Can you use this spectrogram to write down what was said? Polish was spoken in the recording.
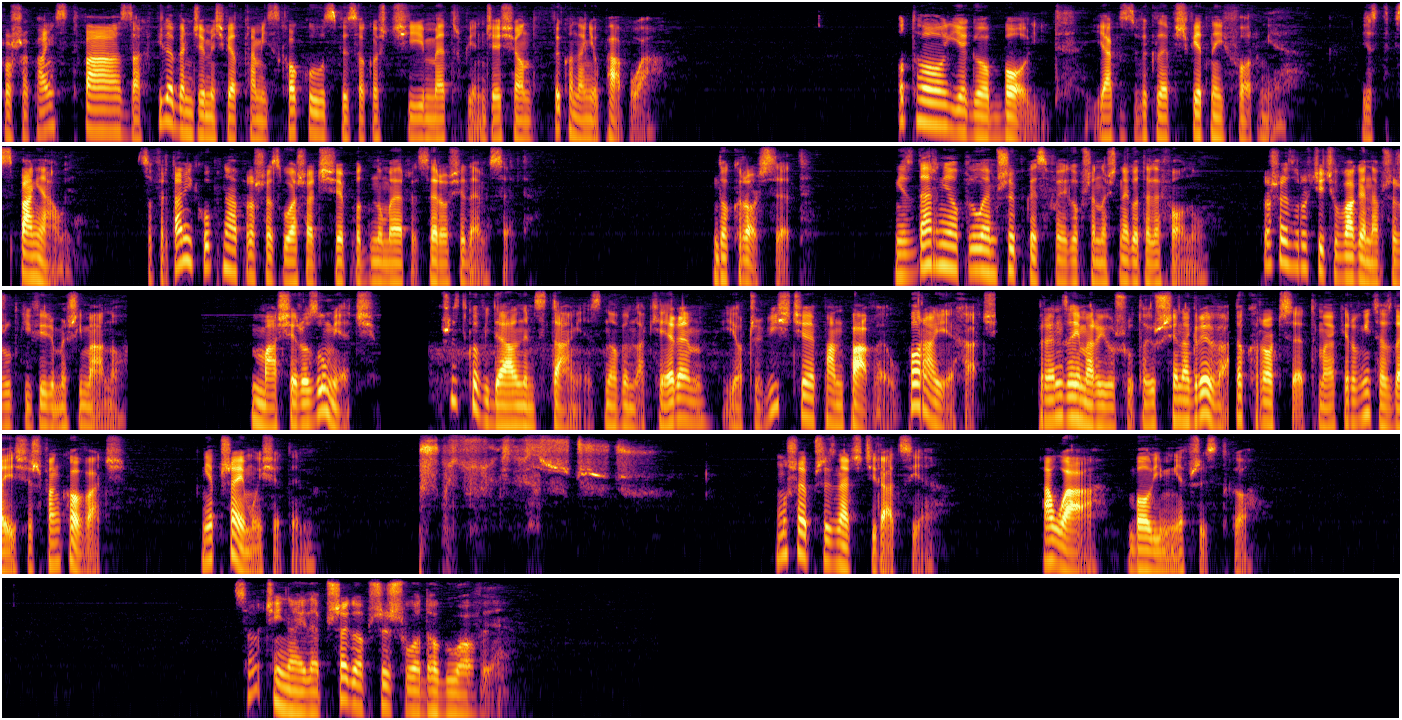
Proszę Państwa, za chwilę będziemy świadkami skoku z wysokości 1,50 m w wykonaniu Pawła. Oto jego bolid, jak zwykle w świetnej formie. Jest wspaniały. Z ofertami kupna proszę zgłaszać się pod numer 0700. Do Kroćset. Niezdarnie oplułem szybkę swojego przenośnego telefonu. Proszę zwrócić uwagę na przerzutki firmy Shimano. Ma się rozumieć. Wszystko w idealnym stanie, z nowym lakierem i oczywiście pan Paweł. Pora jechać. Prędzej, Mariuszu, to już się nagrywa. Do Kroćset, moja kierownica zdaje się szwankować. Nie przejmuj się tym. Muszę przyznać ci rację. Ała, boli mnie wszystko. Co ci najlepszego przyszło do głowy?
